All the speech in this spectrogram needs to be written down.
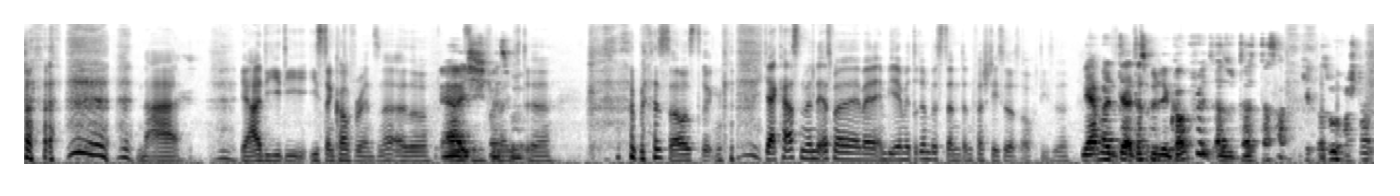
Na, ja, die, die Eastern Conference, ne? Also, Ja, ich weiß vielleicht, äh, besser ausdrücken. Ja, Carsten, wenn du erstmal bei der NBA mit drin bist, dann, dann verstehst du das auch, diese. Ja, aber da- das mit den Conference, also das, das hab ich hab das wohl verstanden.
